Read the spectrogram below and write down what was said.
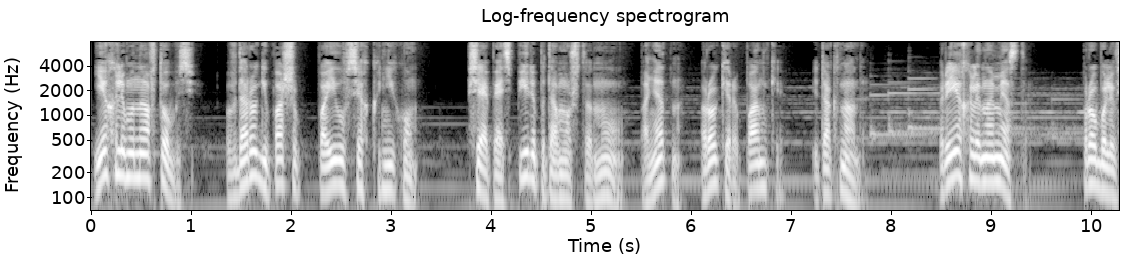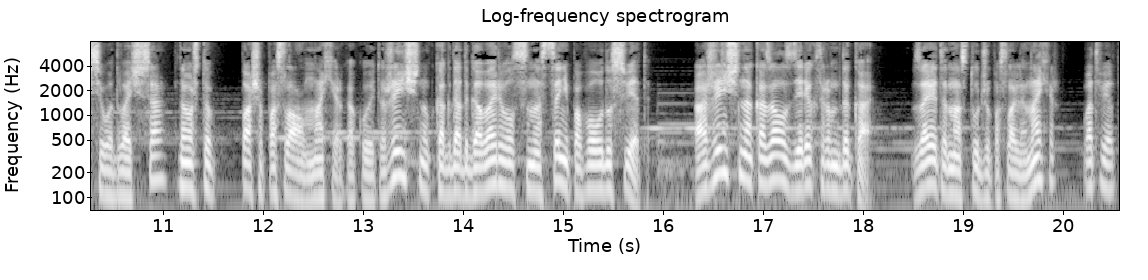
Ехали мы на автобусе. В дороге Паша поил всех коньяком. Все опять пили, потому что, ну, понятно, рокеры, панки, и так надо. Приехали на место. Пробыли всего два часа, потому что Паша послал нахер какую-то женщину, когда договаривался на сцене по поводу света. А женщина оказалась директором ДК. За это нас тут же послали нахер в ответ.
